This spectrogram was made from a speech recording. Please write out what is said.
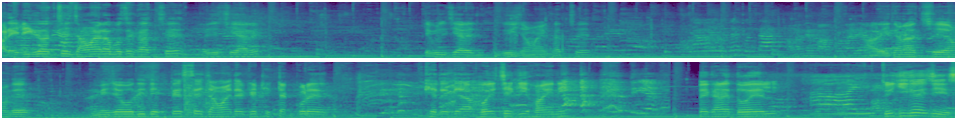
আর এদিকে হচ্ছে জামাইরা বসে খাচ্ছে ওই যে চেয়ারে টেবিল চেয়ারে দুই জামাই খাচ্ছে। আর এখানে হচ্ছে আমাদের মেজে বৌদি দেখতে এসছে জামাইদেরকে ঠিকঠাক করে খেতে দেওয়া হয়েছে কি হয়নি? এখানে দোয়েল তুই কি খেয়েছিস?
